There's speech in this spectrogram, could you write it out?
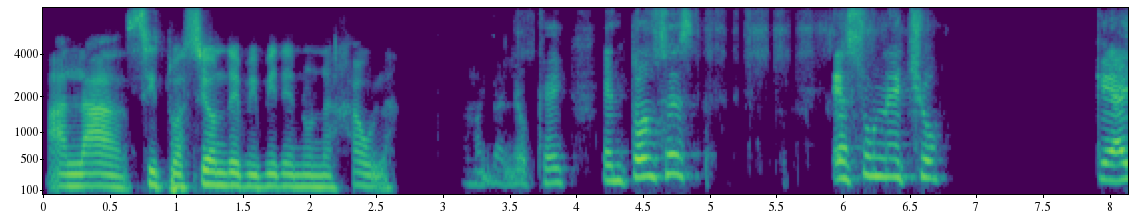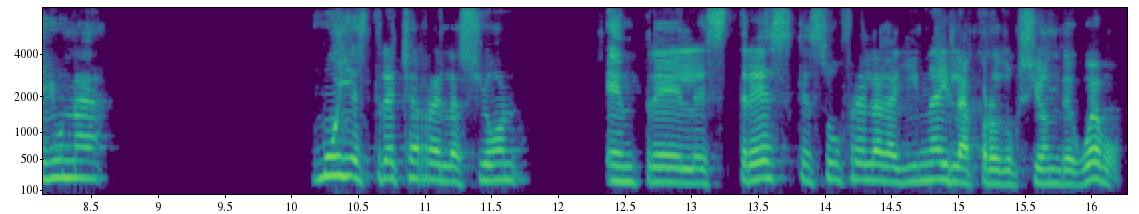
a la situación de vivir en una jaula. Ándale, ok. Entonces, es un hecho que hay una muy estrecha relación entre el estrés que sufre la gallina y la producción de huevo.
